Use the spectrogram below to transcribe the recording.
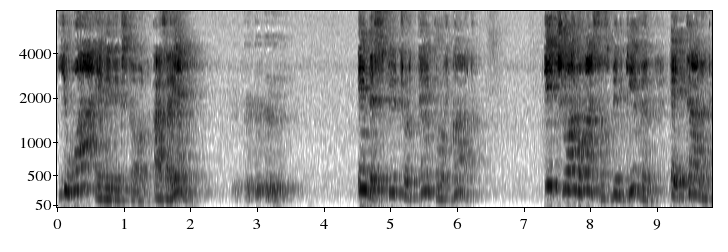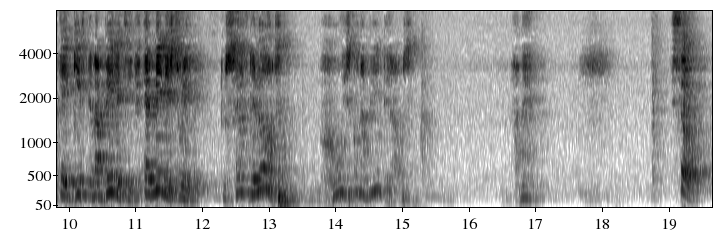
You are a living stone, as I am. In the spiritual temple of God. Each one of us has been given a talent, a gift, an ability, a ministry to serve the Lord. Who is going to build the house? Amen. So,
